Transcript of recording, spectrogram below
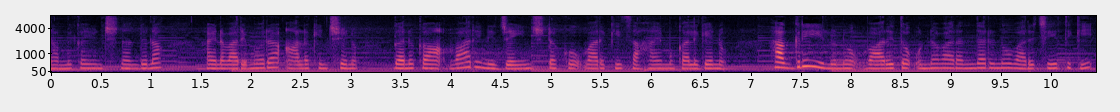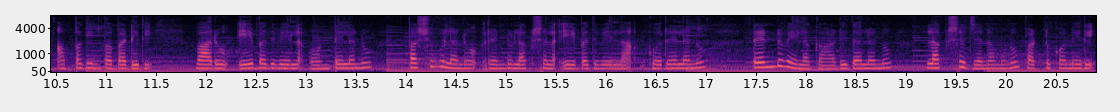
నమ్మికయుంచినందున ఆయన వారి మొర ఆలకించెను. గనుక వారిని జయించుటకు వారికి సహాయము కలిగెను. హగ్రీయులను వారితో ఉన్నవారందరూ వారి చేతికి అప్పగింపబడిరి. వారు ఏ పదివేల ఒంటెలను పశువులను రెండు లక్షల ఏ పదివేల గొర్రెలను రెండు వేల గాడిదలను లక్ష జనమును పట్టుకొనిరి.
